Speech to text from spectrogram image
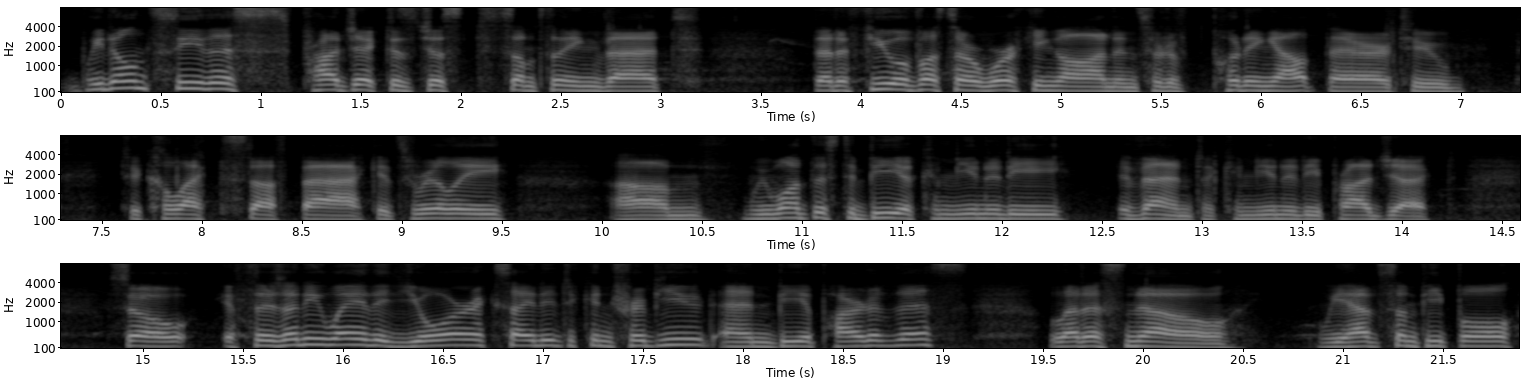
we don't see this project as just something that, that a few of us are working on and sort of putting out there to, to collect stuff back. It's really, um, we want this to be a community event, a community project. So if there's any way that you're excited to contribute and be a part of this, let us know. We have some people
